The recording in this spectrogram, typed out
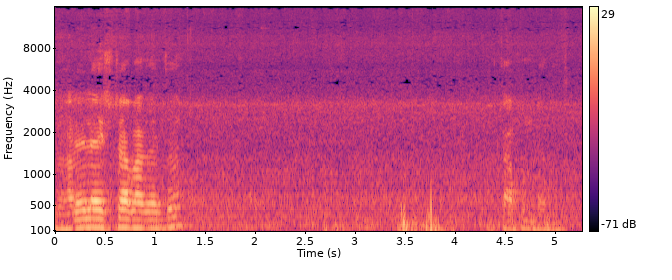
राहिलेल्या एक्स्ट्रा भागाचं कापून टाकायचं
